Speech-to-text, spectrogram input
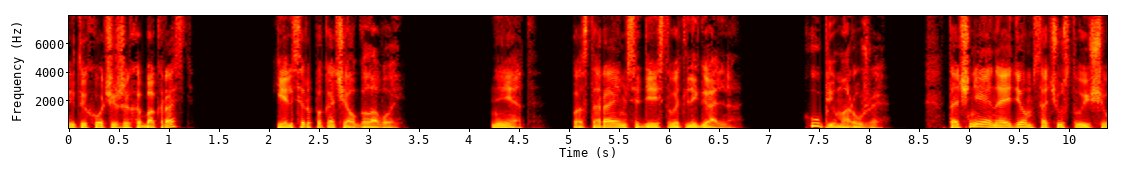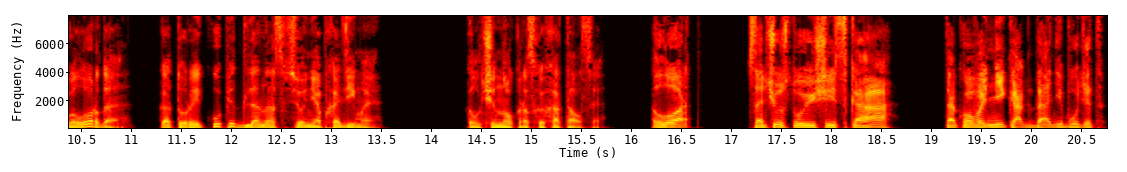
«И ты хочешь их обокрасть?» Кельсер покачал головой. «Нет, постараемся действовать легально. Купим оружие. Точнее, найдем сочувствующего лорда, который купит для нас все необходимое». Колченок расхохотался. «Лорд, сочувствующий СКА? Такого никогда не будет!»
